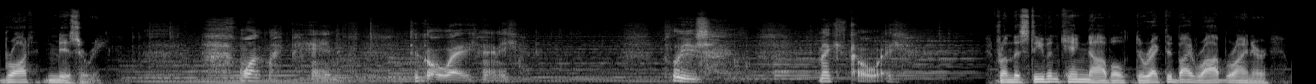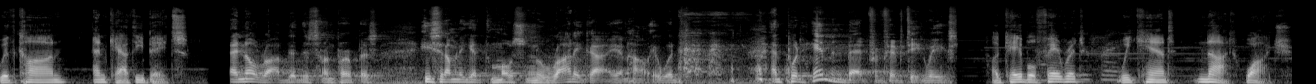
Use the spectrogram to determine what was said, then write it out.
brought misery. I want my pain to go away, Annie. Please, make it go away. From the Stephen King novel, directed by Rob Reiner, with Caan and Kathy Bates. I know Rob did this on purpose. He said, I'm going to get the most neurotic guy in Hollywood and put him in bed for 15 weeks. A cable favorite we can't not watch.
